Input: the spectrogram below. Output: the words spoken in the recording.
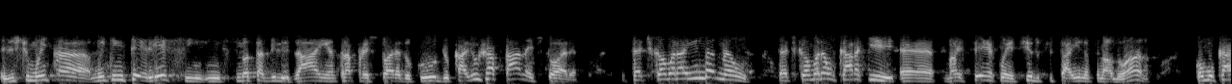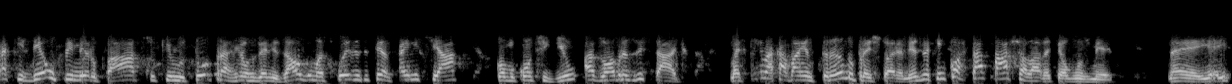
Existe muita, muito interesse em, se notabilizar, em entrar para a história do clube. O Calil já está na história. O Sete Câmara ainda não. O Sete Câmara é um cara que é, vai ser reconhecido se sair no final do ano como o cara que deu o primeiro passo, que lutou para reorganizar algumas coisas e tentar iniciar como conseguiu as obras do estádio. Mas quem vai acabar entrando para a história mesmo é quem cortar a faixa lá daqui a alguns meses. Né? E aí,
